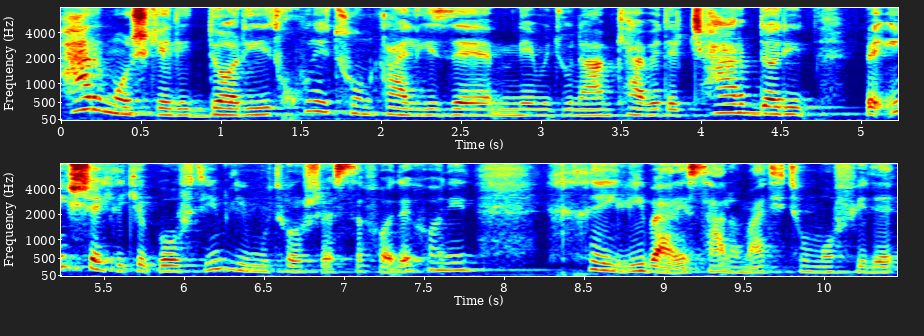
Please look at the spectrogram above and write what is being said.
هر مشکلی دارید خونتون قلیزه نمی‌دونم کبد چرب دارید. به این شکلی که گفتیم لیمو ترش استفاده کنید. خیلی برای سلامتیتون مفیده.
